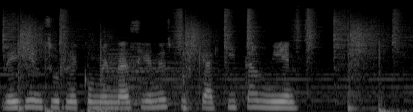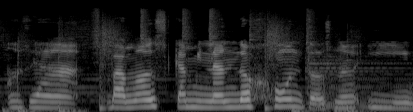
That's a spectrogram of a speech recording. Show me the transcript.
dejen sus recomendaciones porque aquí también o sea, vamos caminando juntos, ¿no? Y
